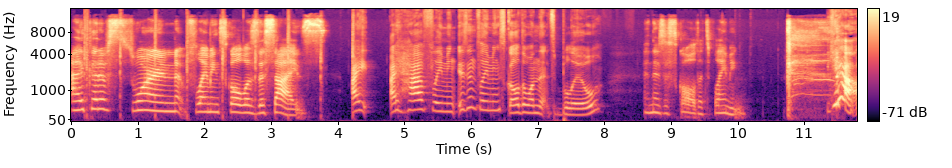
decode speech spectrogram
I could have sworn Flaming Skull was this size. I I have flaming. Isn't flaming skull the one that's blue? And there's a skull that's flaming. Yeah.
